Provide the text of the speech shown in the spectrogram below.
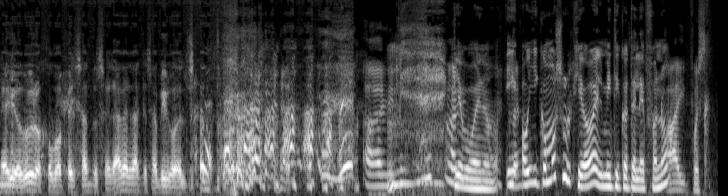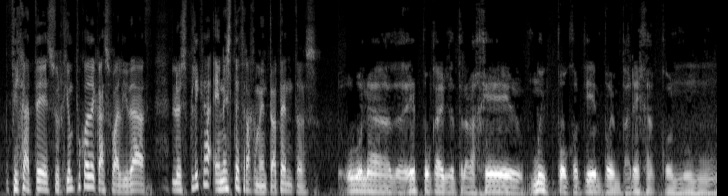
medio duro, como pensando, ¿será verdad que es amigo del santo? Qué bueno. Y oye, ¿cómo surgió el mítico teléfono? Ay, pues fíjate, surgió un poco de casualidad. Lo explica en este fragmento, atentos. Hubo una época en que trabajé muy poco tiempo en pareja con un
